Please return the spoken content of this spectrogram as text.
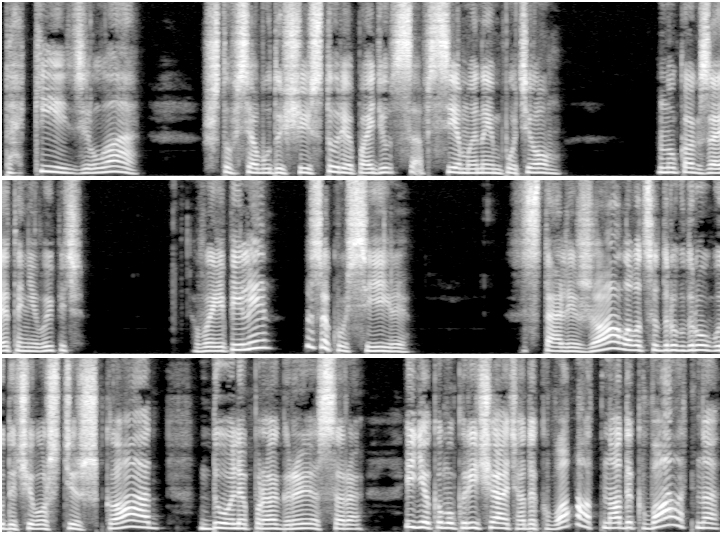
такие дела, что вся будущая история пойдет совсем иным путем. Ну как за это не выпить? Выпили, закусили стали жаловаться друг другу, до чего ж тяжка доля прогрессора, и некому кричать «адекватно, адекватно!»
